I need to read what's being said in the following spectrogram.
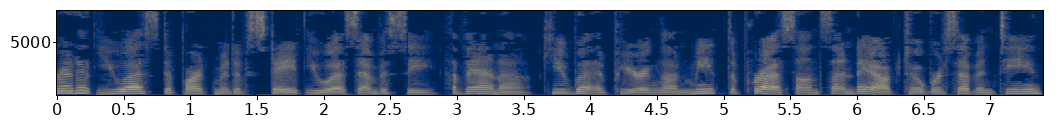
credit U.S. Department of State U.S. Embassy, Havana, Cuba appearing on Meet the Press on Sunday, October 17.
